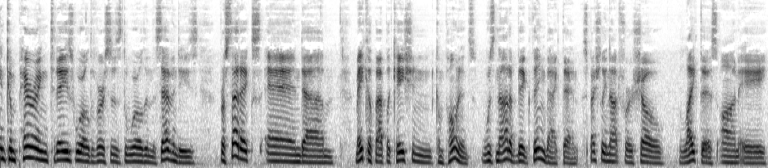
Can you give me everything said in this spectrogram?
and comparing today's world versus the world in the '70s, prosthetics and um, makeup application components was not a big thing back then, especially not for a show like this on a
